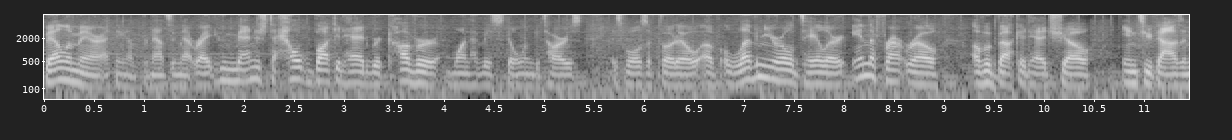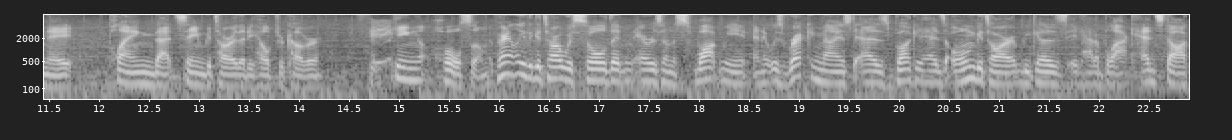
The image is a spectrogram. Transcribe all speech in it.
Bellemare, I think I'm pronouncing that right, who managed to help Buckethead recover one of his stolen guitars, as well as a photo of 11 year old Taylor in the front row of a Buckethead show in 2008, playing that same guitar that he helped recover fucking wholesome. Apparently the guitar was sold at an Arizona swap meet and it was recognized as Buckethead's own guitar because it had a black headstock,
